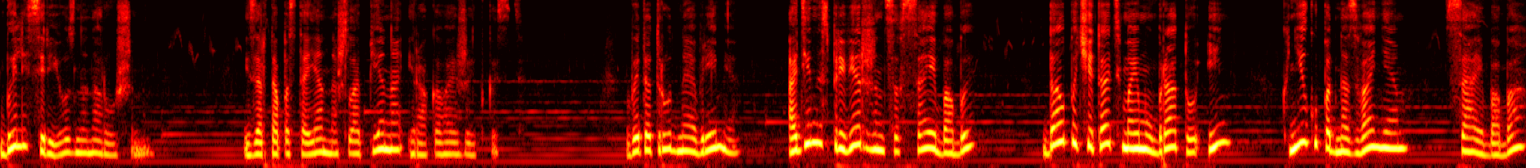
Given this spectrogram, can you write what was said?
были серьезно нарушены. Изо рта постоянно шла пена и раковая жидкость. В это трудное время один из приверженцев Саи Бабы дал почитать моему брату Инь книгу под названием «Саи Баба.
